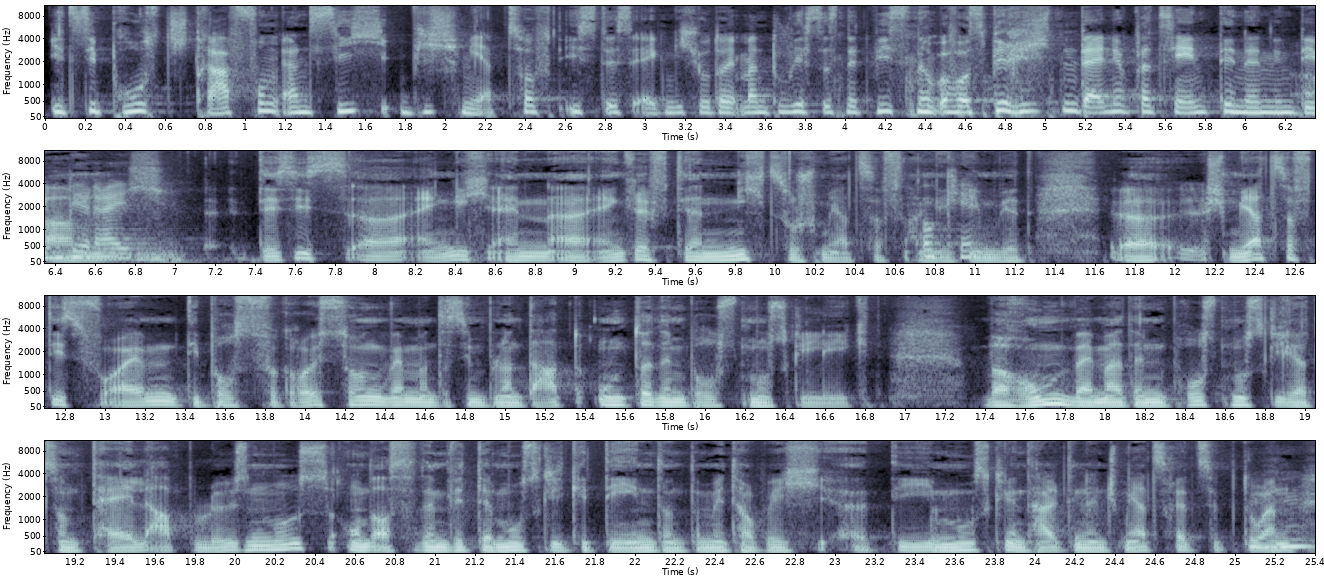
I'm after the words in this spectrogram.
Jetzt die Bruststraffung an sich, wie schmerzhaft ist es eigentlich? Oder ich meine, du wirst es nicht wissen, aber was berichten deine Patientinnen in dem um, ähm, Bereich? Das ist äh, eigentlich ein äh, Eingriff, der nicht so schmerzhaft angegeben okay. wird. Äh, schmerzhaft ist vor allem die Brustvergrößerung, wenn man das Implantat unter den Brustmuskel legt. Warum? Weil man den Brustmuskel ja zum Teil ablösen muss und außerdem wird der Muskel gedehnt und damit habe ich äh, die Muskel enthaltenen Schmerzrezeptoren, mhm.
